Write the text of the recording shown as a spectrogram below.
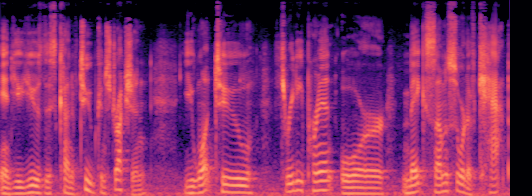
and you use this kind of tube construction, you want to 3D print or make some sort of cap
